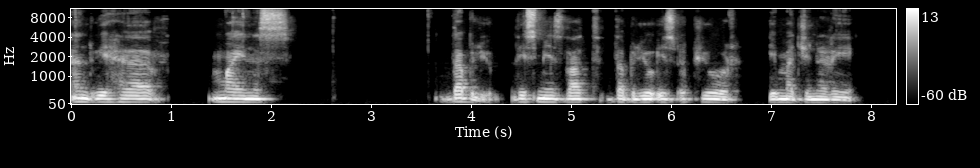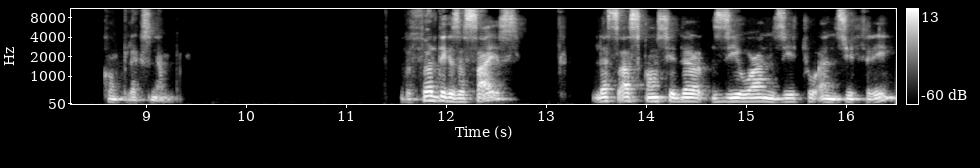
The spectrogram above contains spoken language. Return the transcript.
and we have minus w. This means that w is a pure imaginary complex number. The third exercise, let us consider Z1, Z2, and Z3,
